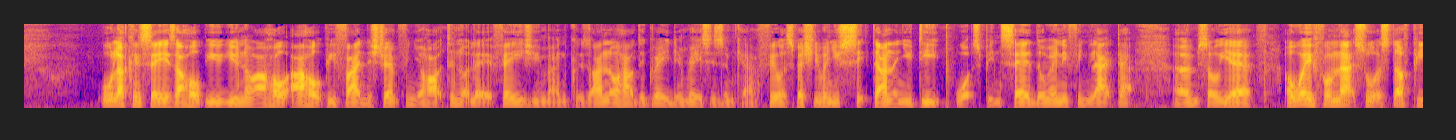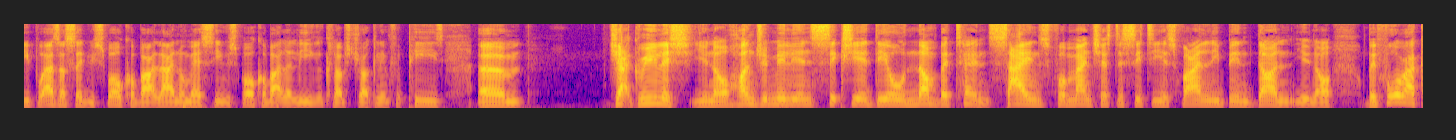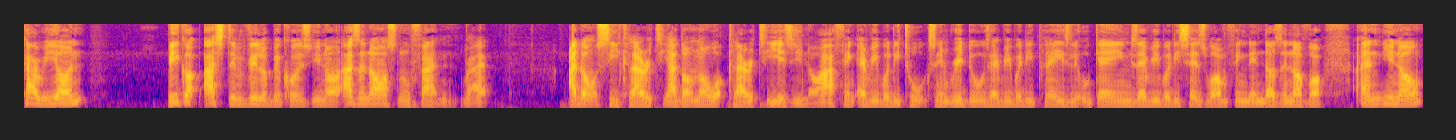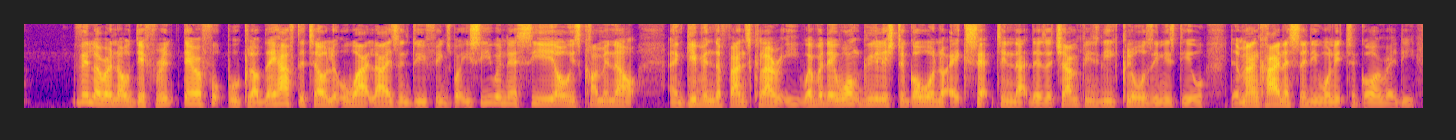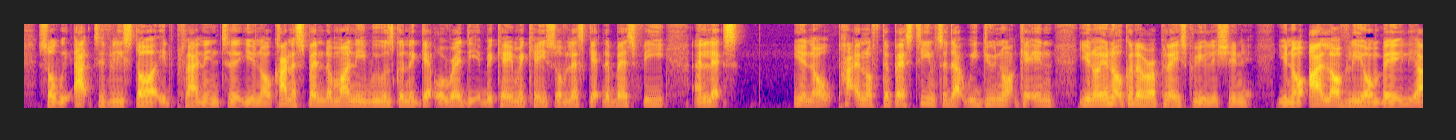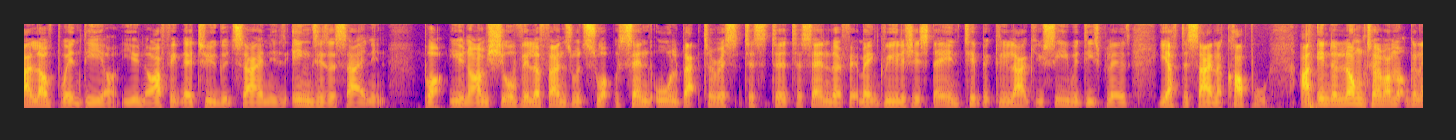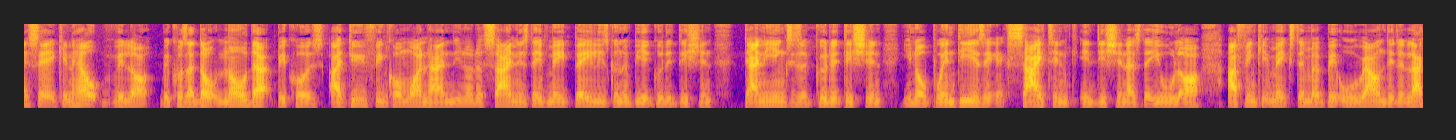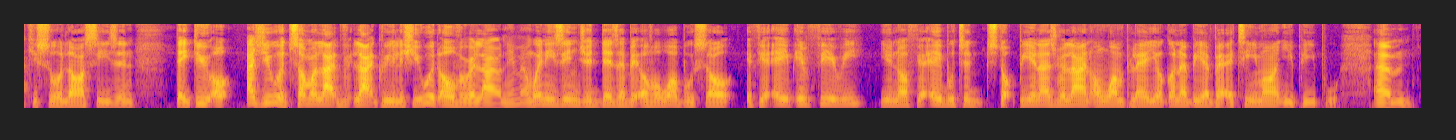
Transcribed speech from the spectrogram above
all I can say is I hope you you know I hope I hope you find the strength in your heart to not let it phase you, man. Because I know how degrading racism can feel, especially when you sit down and you deep what's been said or anything like that. Um, so yeah, away from that sort of stuff, people. As I said, we spoke about Lionel Messi, we spoke about La Liga club struggling for peas. Um, Jack Grealish, you know, 100 million, six year deal, number 10. Signs for Manchester City has finally been done, you know. Before I carry on, big up Aston Villa because, you know, as an Arsenal fan, right, I don't see clarity. I don't know what clarity is, you know. I think everybody talks in riddles, everybody plays little games, everybody says one thing, then does another. And, you know, Villa are no different. They're a football club. They have to tell little white lies and do things. But you see, when their CEO is coming out and giving the fans clarity, whether they want Grealish to go or not, accepting that there's a Champions League clause in his deal, the man kind of said he wanted to go already. So we actively started planning to, you know, kind of spend the money we was going to get already. It became a case of let's get the best fee and let's you know, patting off the best team so that we do not get in. You know, you're not going to replace Grealish in it. You know, I love Leon Bailey. I love Buendia. You know, I think they're two good signings. Ings is a signing. But you know, I'm sure Villa fans would swap, send all back to to to, to sender if it meant Grealish is staying. Typically, like you see with these players, you have to sign a couple. In the long term, I'm not gonna say it can help Villa because I don't know that. Because I do think on one hand, you know, the signings they've made, Bailey's gonna be a good addition. Danny Ings is a good addition. You know, Buendia is an exciting addition as they all are. I think it makes them a bit all rounded. And like you saw last season, they do as you would someone like like Grealish, you would over rely on him, and when he's injured, there's a bit of a wobble. So if you're able, in theory, you know, if you're able to stop being as reliant on one player, you're gonna be a better team, aren't you, people? Um,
